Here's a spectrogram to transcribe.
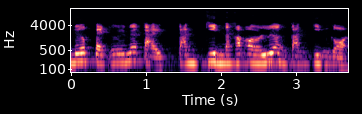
เนื้อเป็ดหรือเนื้อไก่การกินนะครับ เอาเรื่องการกินก่อน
